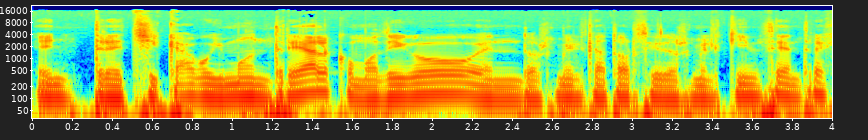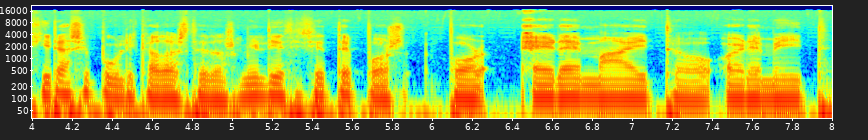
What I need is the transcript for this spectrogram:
entre Chicago y Montreal como digo en 2014 y 2015 entre giras y publicado este 2017 pues, por Eremite o Eremite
